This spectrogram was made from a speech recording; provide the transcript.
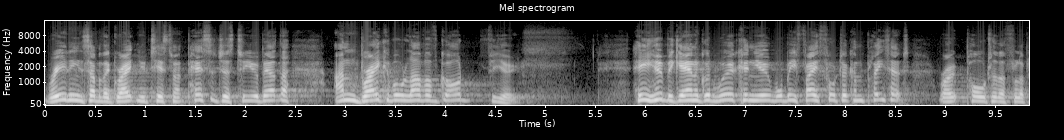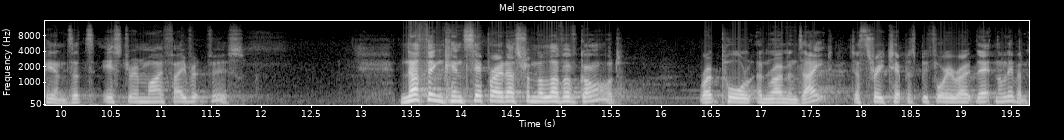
reading some of the great New Testament passages to you about the unbreakable love of God for you. He who began a good work in you will be faithful to complete it, wrote Paul to the Philippians. It's Esther and my favourite verse. Nothing can separate us from the love of God, wrote Paul in Romans 8, just three chapters before he wrote that in 11.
